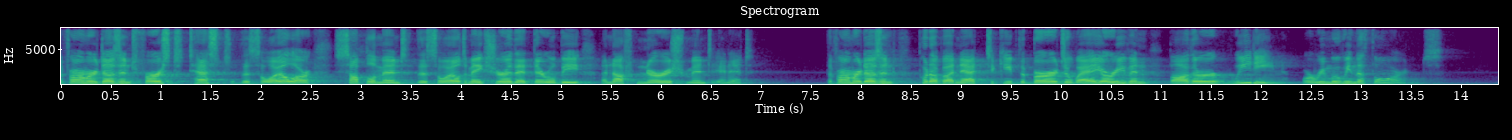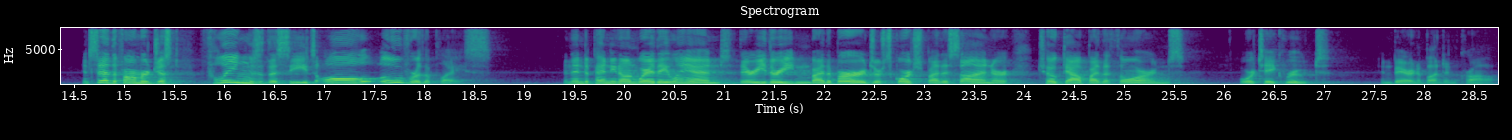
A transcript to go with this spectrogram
The farmer doesn't first test the soil or supplement the soil to make sure that there will be enough nourishment in it. The farmer doesn't put up a net to keep the birds away or even bother weeding or removing the thorns. Instead, the farmer just flings the seeds all over the place. And then, depending on where they land, they're either eaten by the birds or scorched by the sun or choked out by the thorns or take root and bear an abundant crop.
